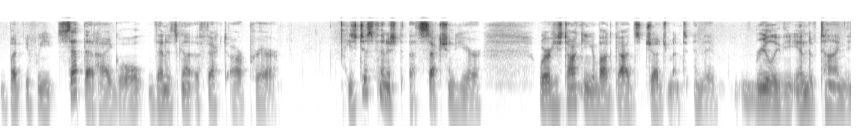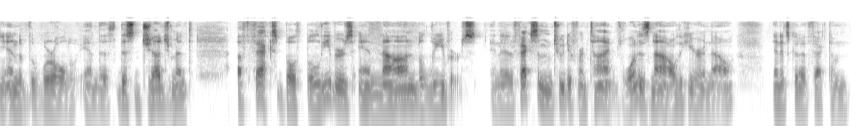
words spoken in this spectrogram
but if we set that high goal, then it's going to affect our prayer. He's just finished a section here where he's talking about God's judgment and the really the end of time, the end of the world, and this this judgment affects both believers and non-believers, and it affects them in two different times. One is now, the here and now, and it's going to affect them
